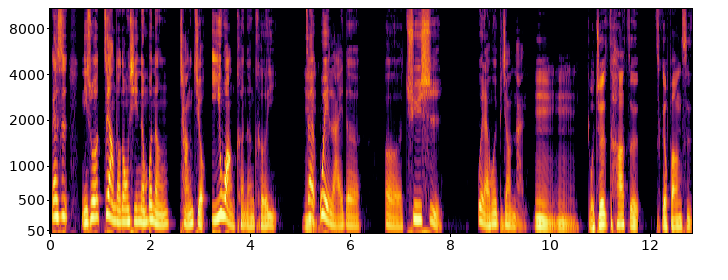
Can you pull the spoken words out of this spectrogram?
但是你说这样的东西能不能长久？以往可能可以，在嗯未来的呃趋势，未来会比较难。嗯嗯，我觉得他的这个方式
